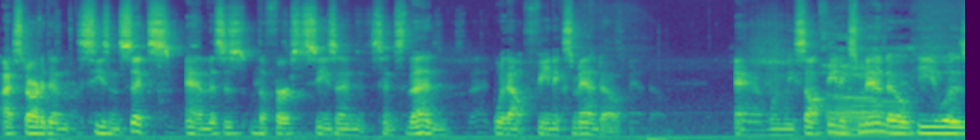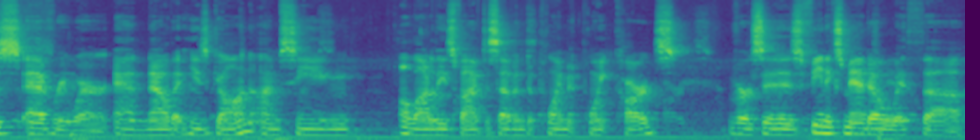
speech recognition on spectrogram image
I started in season six, and this is the first season since then without Phoenix Mando. And when we saw Phoenix Oh. Mando, he was everywhere. And now that he's gone, I'm seeing a lot of these five to seven deployment point cards versus Phoenix Mando with. Uh,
